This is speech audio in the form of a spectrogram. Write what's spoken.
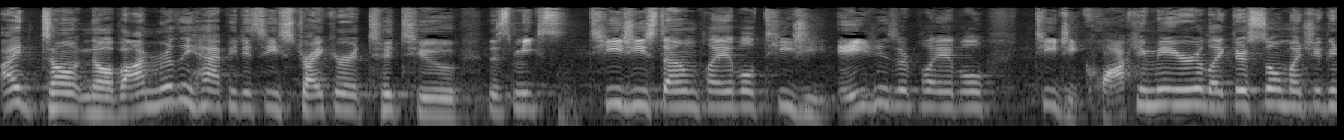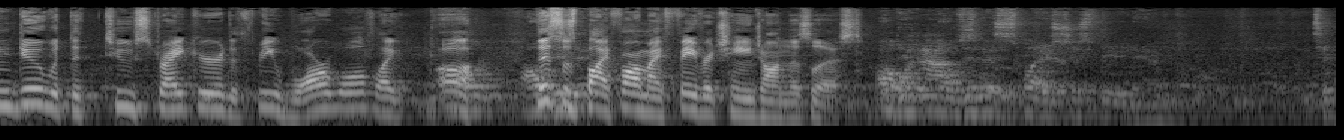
I don't know, but I'm really happy to see Striker at 2 2. This makes TG Stun playable, TG Agents are playable, TG Quackimir. Like, there's so much you can do with the 2 Striker, the 3 Warwolf. Like, oh, I'll- I'll this do is by far my favorite change on this list. Oh, do, I'll do this absolutely. twice just for you, Dan.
